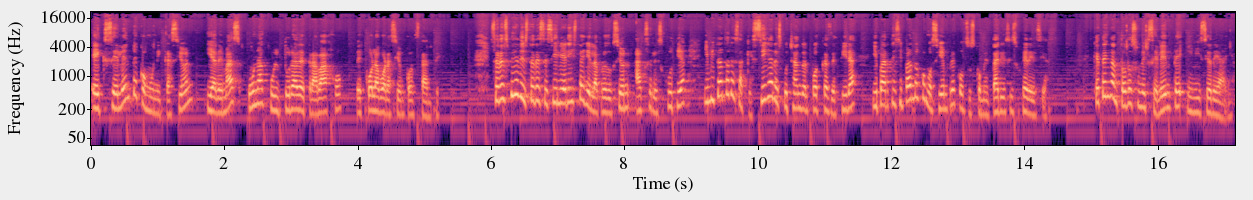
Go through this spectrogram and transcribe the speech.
excelente comunicación y además una cultura de trabajo de colaboración constante. Se despide de ustedes Cecilia Arista y en la producción Axel Escutia, invitándoles a que sigan escuchando el podcast de FIRA y participando como siempre con sus comentarios y sugerencias. Que tengan todos un excelente inicio de año.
